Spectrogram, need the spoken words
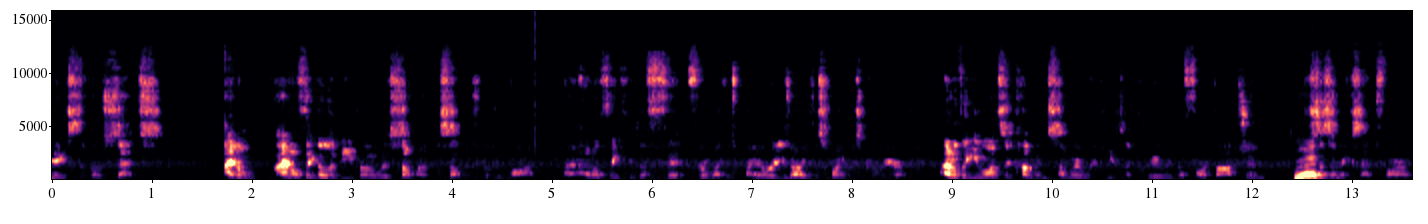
makes the most sense. I don't I don't think Oladipo is someone the Celtics really want. I, I don't think he's a fit for what his priorities are at this point in his career. I don't think he wants to come in somewhere where he's like clearly the fourth option. Right. This doesn't make sense for him.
